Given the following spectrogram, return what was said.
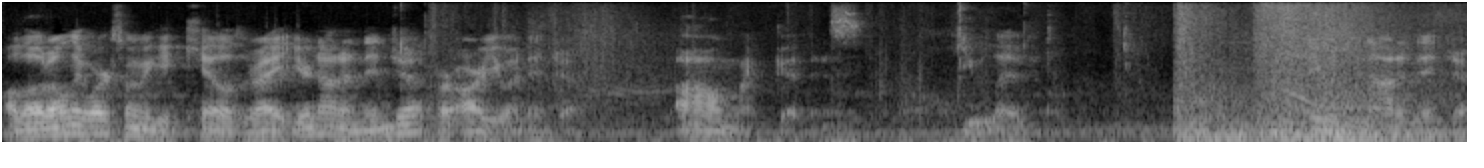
Although it only works when we get kills, right? You're not a ninja, or are you a ninja? Oh my goodness. You lived. He was not a ninja.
